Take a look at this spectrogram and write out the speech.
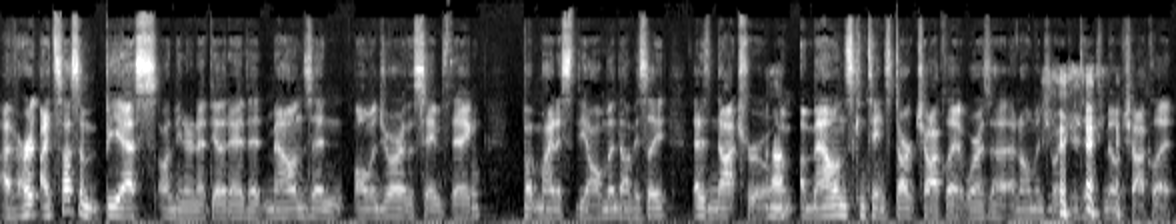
I've heard I saw some BS on the internet the other day that mounds and almond joy are the same thing, but minus the almond. Obviously, that is not true. Uh-huh. A, a mounds contains dark chocolate, whereas a, an almond joy contains milk chocolate,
